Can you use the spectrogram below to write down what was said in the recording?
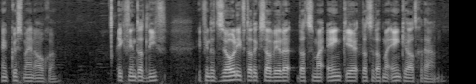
En kust mijn ogen. Ik vind dat lief. Ik vind het zo lief dat ik zou willen dat ze, maar één keer, dat, ze dat maar één keer had gedaan.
